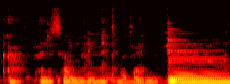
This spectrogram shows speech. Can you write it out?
あ、まるさんもありがとうございます。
